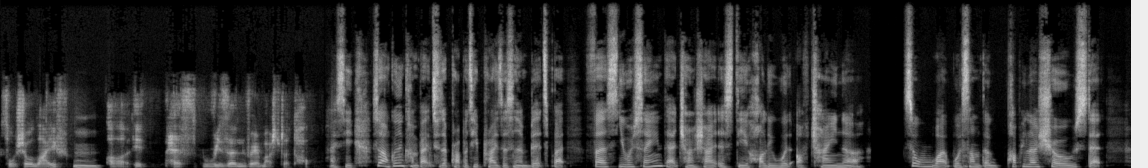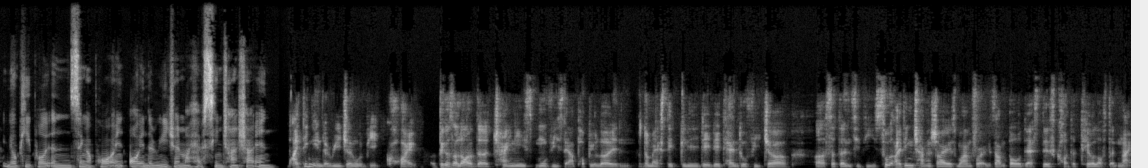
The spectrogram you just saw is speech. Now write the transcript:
social life, Mm. uh, it has risen very much to the top. I see. So I'm going to come back to the property prices in a bit. But first, you were saying that Changsha is the Hollywood of China. So what were some of the popular shows that you know people in Singapore or in the region might have seen Changsha in? I think in the region would be quite because a lot of the Chinese movies that are popular in domestically they, they tend to feature uh, certain cities. So I think Changsha is one, for example. There's this called The Tale of the Night.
